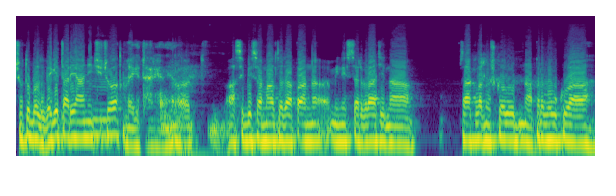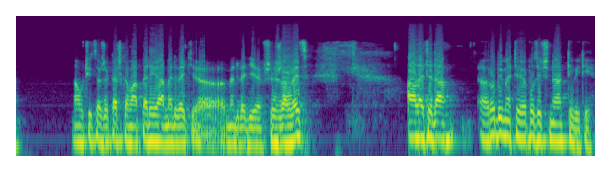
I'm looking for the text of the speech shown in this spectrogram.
čo to boli, vegetariáni či čo? Mm, vegetariáni. Asi by sa mal teda pán minister vrátiť na základnú školu na prvovku a naučiť sa, že kačka má pery a medveď, e, medveď je všežravec. Ale teda e, robíme tie opozičné aktivity.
